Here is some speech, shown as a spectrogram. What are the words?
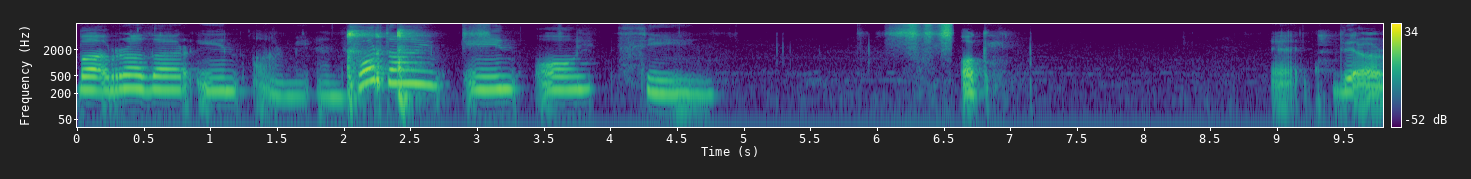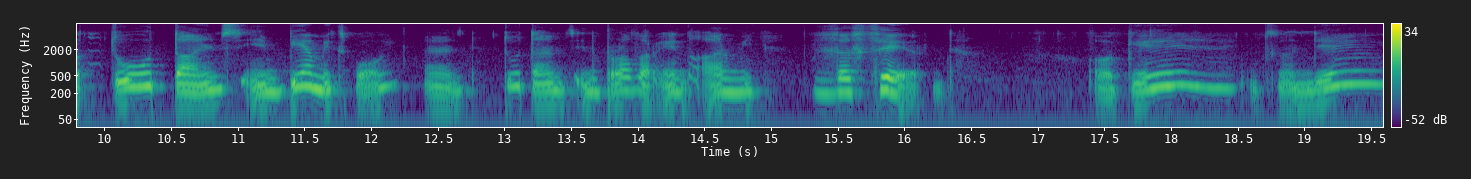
Brother in Army and four time in all things. Okay. And there are two times in BMX Boy and two times in Brother in Army the third. Okay, it's ending.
